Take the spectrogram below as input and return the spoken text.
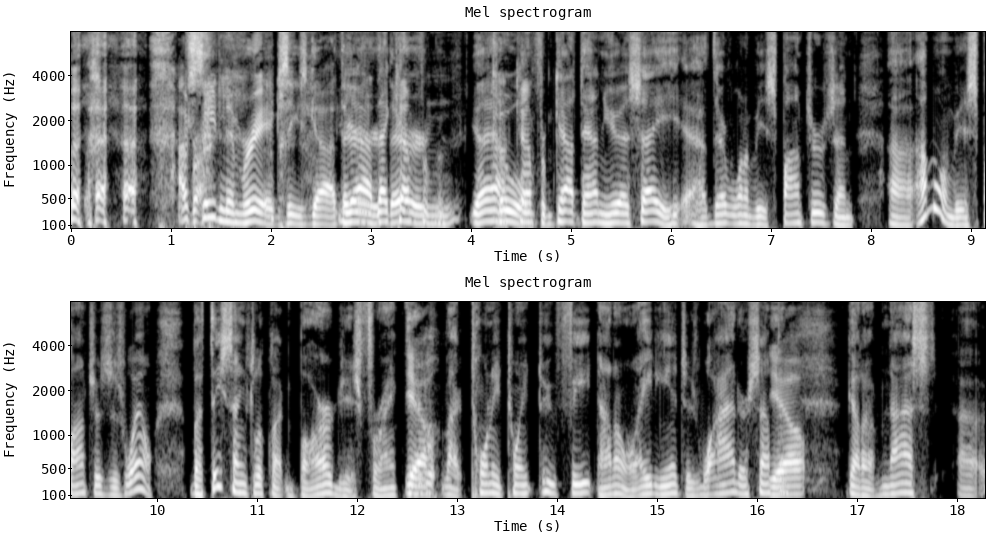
I've seen them rigs he's got. They're, yeah, they come from yeah, cool. come from Cowtown, USA. Uh, they're one of his sponsors, and uh, I'm one of his sponsors as well. But these things look like barges, Frank. They Yeah. look like 20, 22 feet. I don't know, eighty inches wide or something. Yeah. got a nice. Uh,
